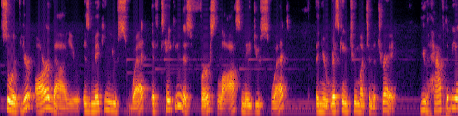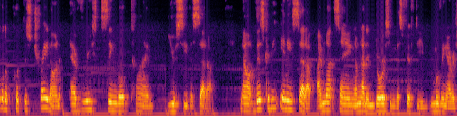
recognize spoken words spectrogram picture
So if your R value is making you sweat, if taking this first loss made you sweat, then you're risking too much in the trade. You have to be able to put this trade on every single time you see the setup. Now, this could be any setup. I'm not saying, I'm not endorsing this 50 moving average.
